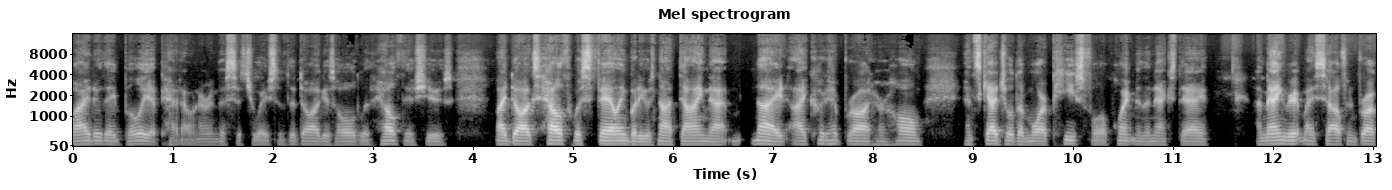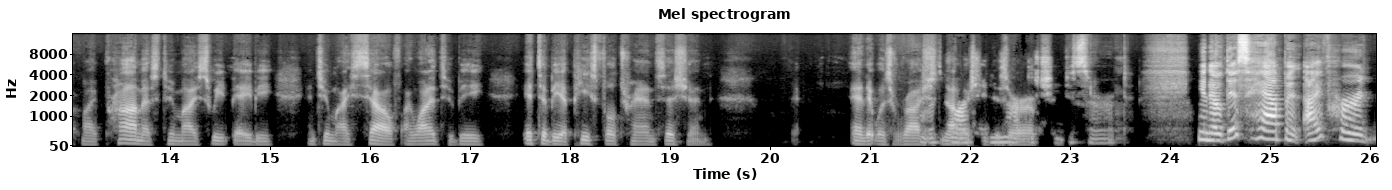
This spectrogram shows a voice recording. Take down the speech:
Why do they bully a pet owner in this situation? If The dog is old with health issues. My dog's health was failing, but he was not dying that night. I could have brought her home and scheduled a more peaceful appointment the next day. I'm angry at myself and broke my promise to my sweet baby and to myself. I wanted to be it to be a peaceful transition. And it was It rushed, was not what rushed, she not what deserved. she deserved. You know, this happened. I've heard,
